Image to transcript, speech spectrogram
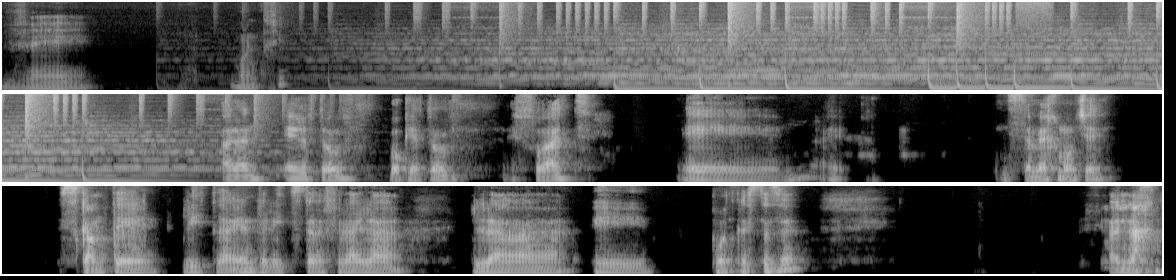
ובואו נתחיל. אהלן, ערב טוב, בוקר טוב, אפרת. אה, אני שמח מאוד שהסכמת אה, להתראיין ולהצטרף אליי לפודקאסט הזה. אנחנו,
